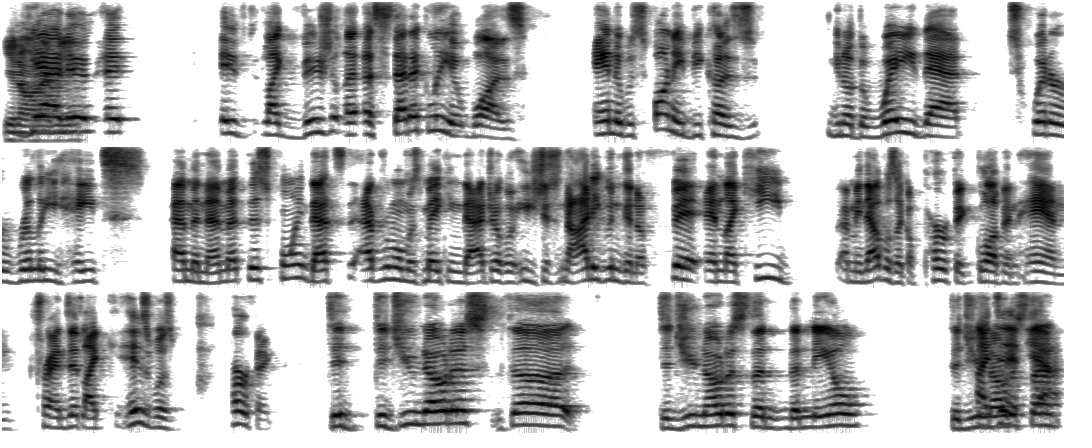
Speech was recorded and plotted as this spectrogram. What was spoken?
You know, what yeah, I mean? it, it it like visual aesthetically it was, and it was funny because you know the way that Twitter really hates Eminem at this point. That's everyone was making that joke. He's just not even gonna fit, and like he, I mean, that was like a perfect glove in hand transit. Like his was perfect. Did did you notice the did you notice the the kneel? Did you I did, notice yeah. that?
